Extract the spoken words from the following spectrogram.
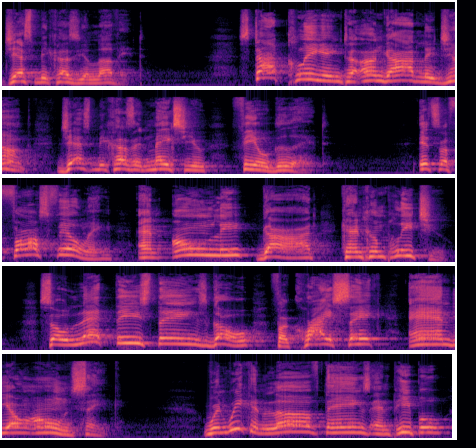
just because you love it. Stop clinging to ungodly junk just because it makes you feel good. It's a false feeling, and only God can complete you. So let these things go for Christ's sake and your own sake. When we can love things and people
